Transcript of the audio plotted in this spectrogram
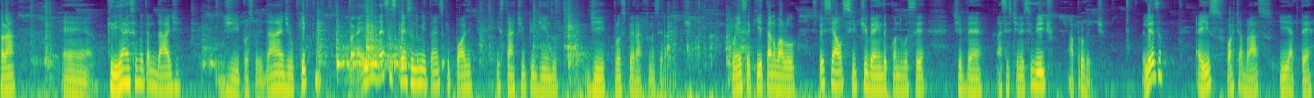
para é, criar essa mentalidade de prosperidade, o que para eliminar essas crenças limitantes que podem estar te impedindo de prosperar financeiramente. Conheça aqui, está no valor especial, se tiver ainda quando você estiver assistindo esse vídeo, aproveite. Beleza? É isso, forte abraço e até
